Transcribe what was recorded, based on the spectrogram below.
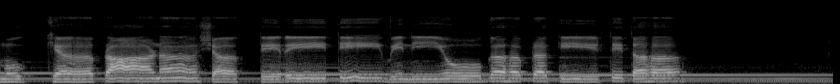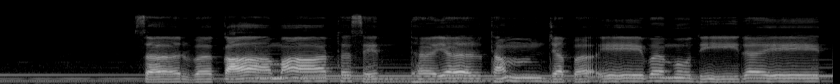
मुख्यप्राणशक्तिरीति विनियोगः प्रकीर्तितः सर्वकामार्थसिद्धयर्थं जप एव मुदीरयेत्।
